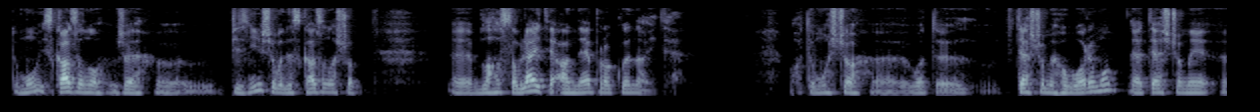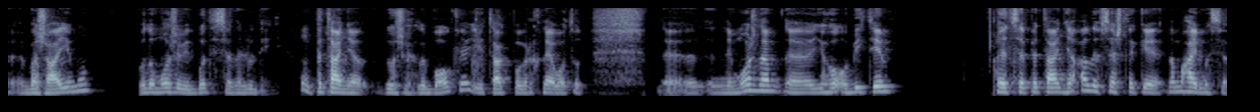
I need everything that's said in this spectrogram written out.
Тому і сказано вже е, пізніше буде сказано, що благословляйте, а не проклинайте. Тому що от, те, що ми говоримо, те, що ми бажаємо, воно може відбутися на людині. Ну, питання дуже глибоке, і так поверхнево тут е, не можна е, його обійти, е, це питання, але все ж таки намагаємося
